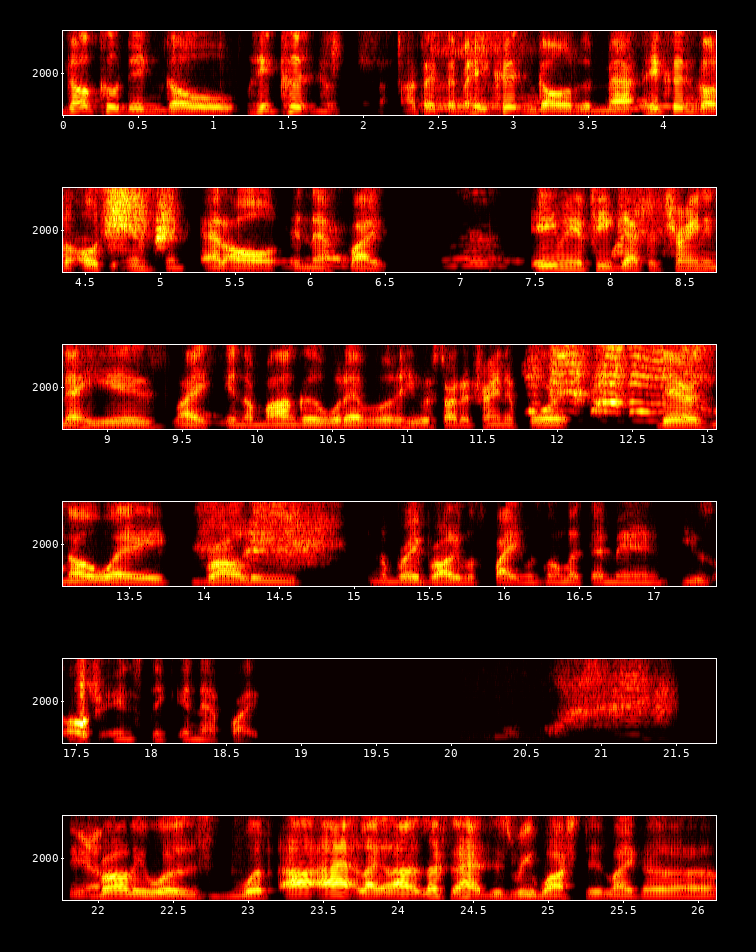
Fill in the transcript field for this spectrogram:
Goku didn't go. He couldn't. I take that, but he couldn't go to the map. He couldn't go to Ultra Instinct at all in that fight. Even if he got the training that he is, like in the manga, whatever, he would start a training for it. There is no way Broly, the way Broly was fighting, was gonna let that man use Ultra Instinct in that fight. Yeah. Broly was whoop. I, I like I like I had just rewatched it like uh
